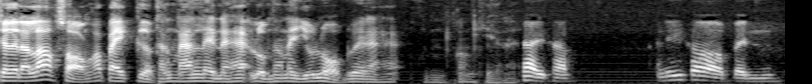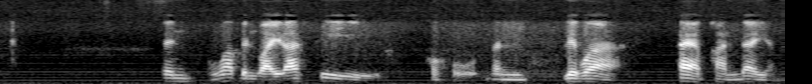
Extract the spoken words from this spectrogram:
เจอระลอกสองเข้าไปเกือบทั้งนั้นเลยนะฮะรวมทั้งในยุโรปด้วยนะฮะคุณก้องเขียนนะใช่ครับ อันนี้ก็เป็น เป็นผมว่าเป็นไวรัสที่ โอ้โหมันเรียกว่าแพร่พันธุ์ได้อย่าง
